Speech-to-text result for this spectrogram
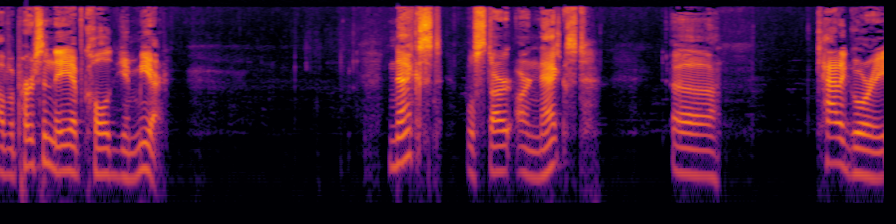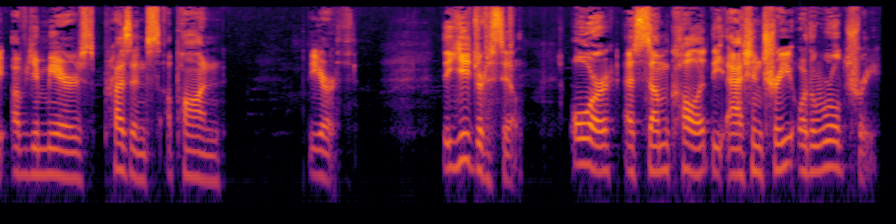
of a person they have called Ymir. Next, we'll start our next uh, category of Ymir's presence upon the earth. The Yggdrasil, or as some call it, the Ashen Tree or the World Tree.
